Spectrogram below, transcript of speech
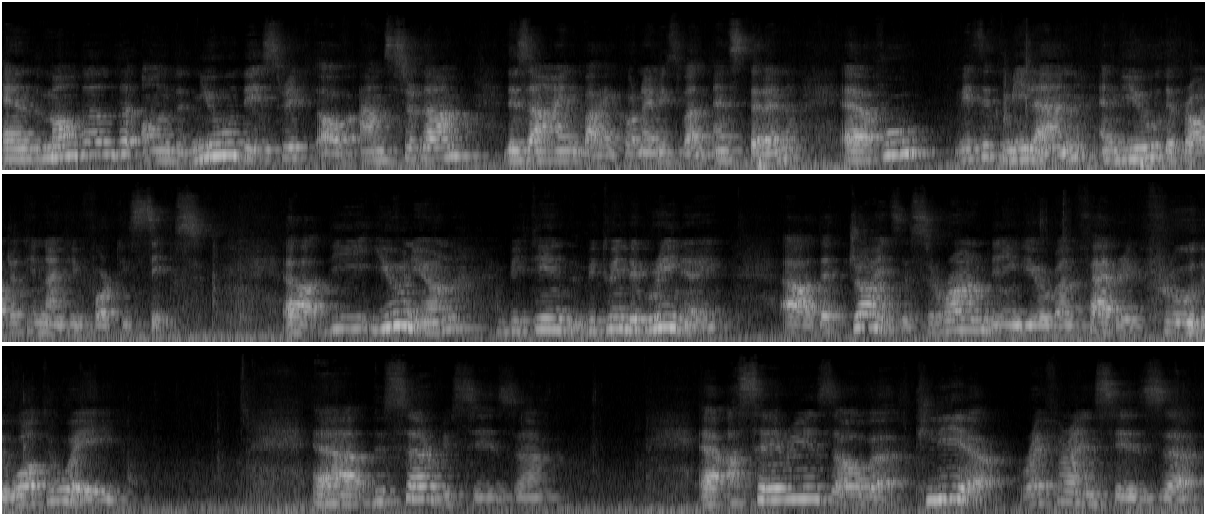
and modeled on the new district of Amsterdam, designed by Cornelis van Eesteren, uh, who visited Milan and viewed the project in 1946. Uh, the union between, between the greenery uh, that joins the surrounding urban fabric through the waterway, uh, the services, uh, a series of uh, clear references uh,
